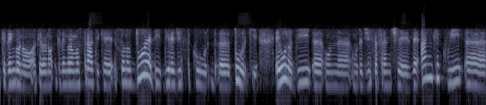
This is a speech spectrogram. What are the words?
che, vengono, che, vengono, che, vengono, mostrati, che sono due di, di registi kurd, eh, turchi e uno di eh, un, un, regista francese, anche qui eh,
